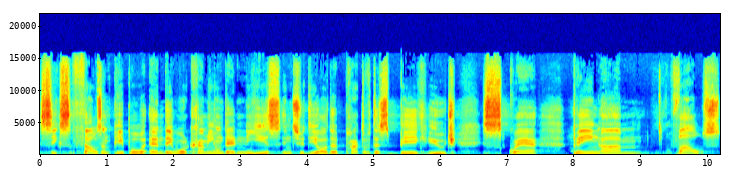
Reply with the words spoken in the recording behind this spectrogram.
six thousand people, and they were coming on their knees into the other part of this big, huge square, paying um, vows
